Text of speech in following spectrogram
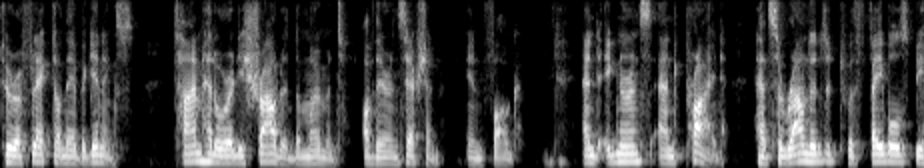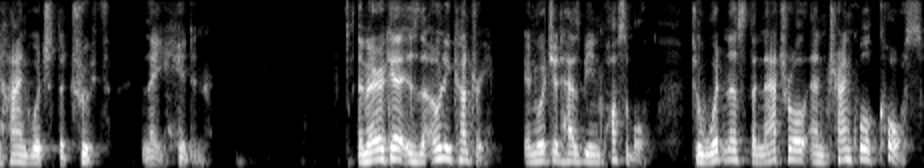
to reflect on their beginnings, time had already shrouded the moment of their inception in fog, and ignorance and pride had surrounded it with fables behind which the truth lay hidden. America is the only country in which it has been possible to witness the natural and tranquil course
